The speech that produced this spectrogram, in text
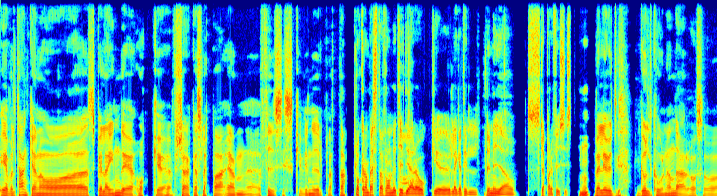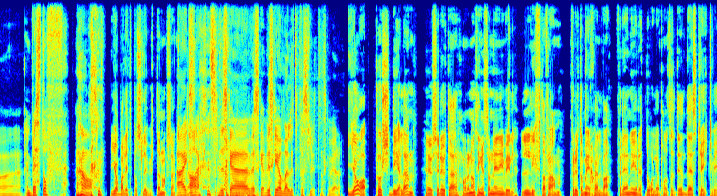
är väl tanken att spela in det och eh, försöka släppa en eh, fysisk vinylplatta. Plocka de bästa från det tidigare och lägga till det nya. Och... släppa det fysiskt. Välja ut guldkornen där och så... En best of. Ja, Jobba lite på sluten också. ja exakt. Vi ska, vi, ska, vi ska jobba lite på sluten ska vi göra. Ja, push-delen. Hur ser det ut där? Har du någonting som ni vill lyfta fram? Förutom er själva. För det är ni ju rätt dåliga på, så det, det stryker vi.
